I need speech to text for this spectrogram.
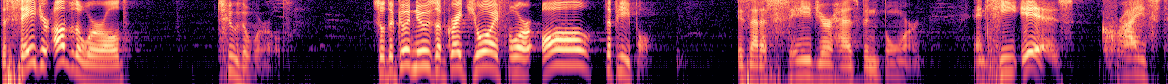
the Savior of the world, to the world. So, the good news of great joy for all the people is that a Savior has been born and he is Christ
